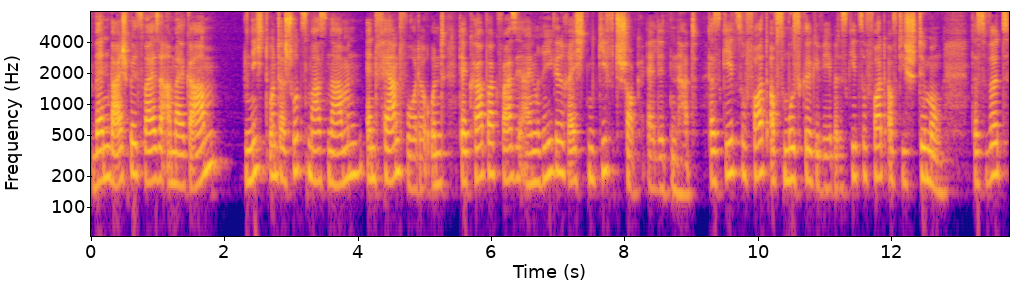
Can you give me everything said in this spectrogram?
wenn beispielsweise Amalgam nicht unter Schutzmaßnahmen entfernt wurde und der Körper quasi einen regelrechten Giftschock erlitten hat. Das geht sofort aufs Muskelgewebe, das geht sofort auf die Stimmung. Das wird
